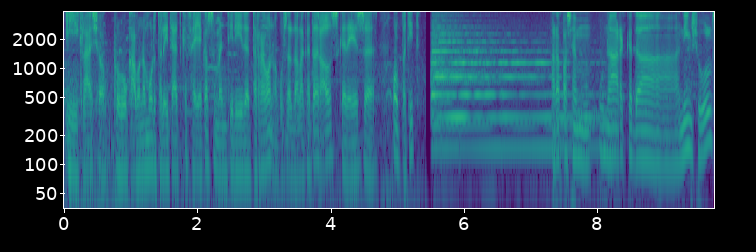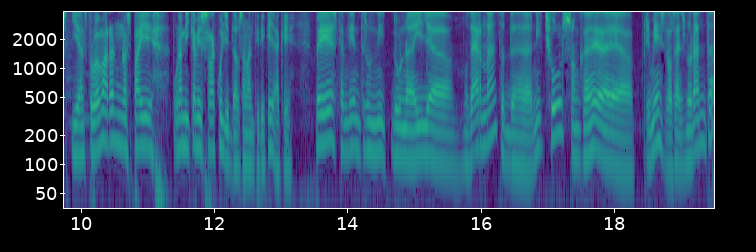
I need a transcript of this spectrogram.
i, clar, això provocava una mortalitat que feia que el cementiri de Tarragona, al costat de la catedral, es quedés eh, molt petit. Ara passem un arc de nínxols i ens trobem ara en un espai una mica més recollit del cementiri que hi ha aquí. Bé, estem dins d'una illa moderna, tot de nínxols, on que eh, primers dels anys 90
